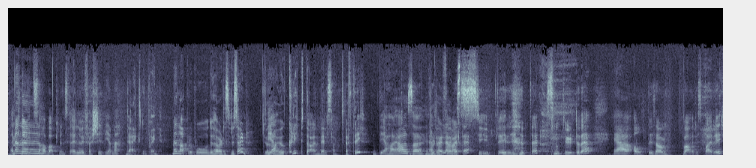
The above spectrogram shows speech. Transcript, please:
Det er Men, ikke noe vits eh, å ha bakgrunnsstøy når vi først sitter hjemme. Det er ikke noe poeng. Men apropos, du har vært hos frisøren. Du Ja. har jo klippet av en del centimeter. Det har jeg, altså. Jeg Hvordan føler jeg har vært supertøff som turte det. Jeg er alltid sånn bare sparer.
